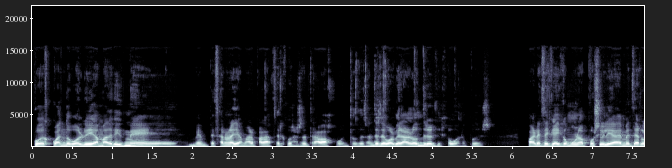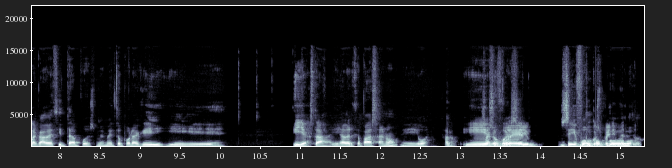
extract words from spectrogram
pues cuando volví a Madrid me, me, empezaron a llamar para hacer cosas de trabajo. Entonces, antes de volver a Londres, dije, bueno, pues parece que hay como una posibilidad de meter la cabecita, pues me meto por aquí y, y ya está, y a ver qué pasa, ¿no? Y bueno, y eso fue, sí, fue un, poco, experimento.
